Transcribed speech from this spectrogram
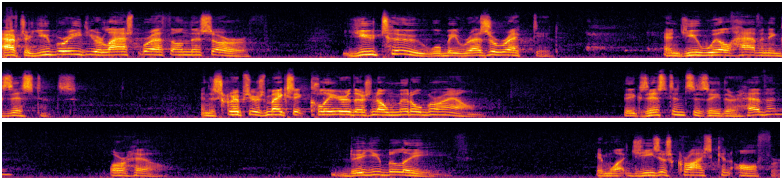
after you breathe your last breath on this earth, you too will be resurrected and you will have an existence. And the scriptures makes it clear there's no middle ground. The existence is either heaven or hell. Do you believe in what Jesus Christ can offer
